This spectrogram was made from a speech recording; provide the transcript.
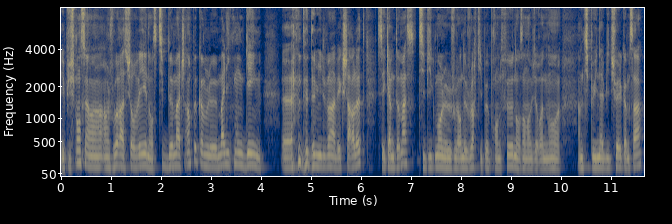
Et puis je pense un, un joueur à surveiller dans ce type de match, un peu comme le Malik Monk Game euh, de 2020 avec Charlotte, c'est Cam Thomas. Typiquement le joueur de joueur qui peut prendre feu dans un environnement euh, un petit peu inhabituel comme ça.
